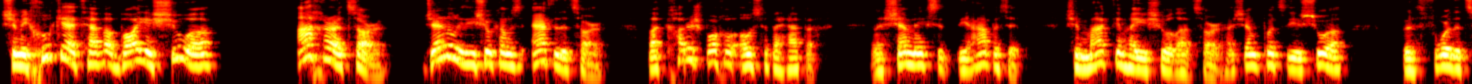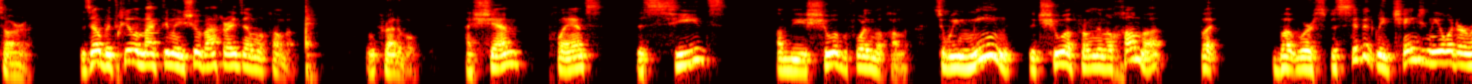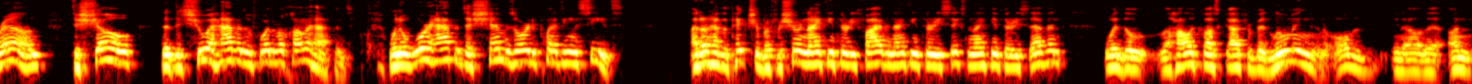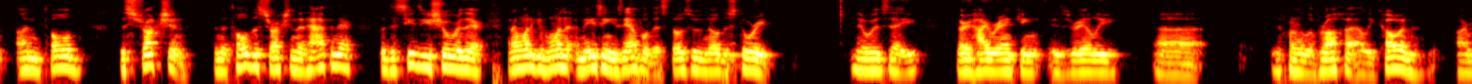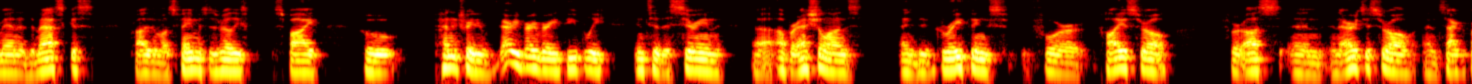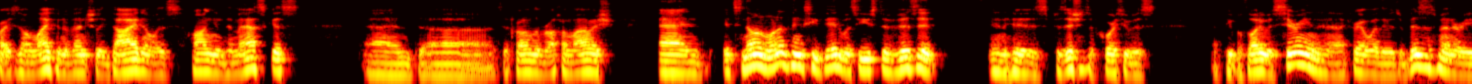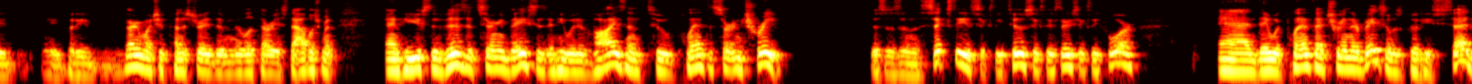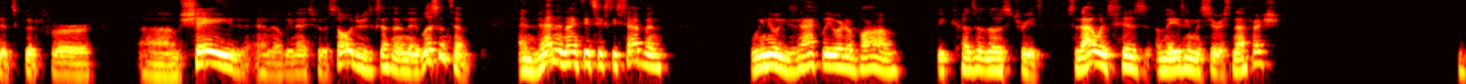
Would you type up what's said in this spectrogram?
Shemichuke Teva Ba Yeshua Achar Atzara. Generally, the Yeshua comes after the Tzara. But Kaddish Baruch Hu osa. And Hashem makes it the opposite. Shemaktim ha-Yeshua la Hashem puts the Yeshua before the Tzara. Incredible. Hashem plants the seeds of the Yeshua before the Milchama. So we mean the Yeshua from the Milchama, but we're specifically changing the order around to show that the Shua happens before the Milchama happens. When a war happens, Hashem is already planting the seeds. I don't have a picture, but for sure, in 1935 and 1936 and 1937, with the, the Holocaust, God forbid, looming, and all the you know the un, untold destruction and the told destruction that happened there, but the seeds of Yeshua were there. And I want to give one amazing example of this. Those who know the story, there was a very high-ranking Israeli, uh, Zichron Levracha, Eli Cohen, our man in Damascus, probably the most famous Israeli spy who penetrated very, very, very deeply into the Syrian uh, upper echelons and did great things for Klal Yisrael, for us in, in Eretz Yisrael, and sacrificed his own life and eventually died and was hung in Damascus. And uh, Zichron Levracha Mamish. And it's known one of the things he did was he used to visit in his positions. Of course, he was. People thought he was Syrian, and I forget whether he was a businessman or he, he but he very much had penetrated the military establishment. And he used to visit Syrian bases, and he would advise them to plant a certain tree. This is in the 60s, 62, 63, 64 and they would plant that tree in their base. It was good, he said. It's good for um, shade, and it'll be nice for the soldiers, etc. And they'd listen to him. And then in 1967, we knew exactly where to bomb because of those trees. So that was his amazing Mesiris Nefesh.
